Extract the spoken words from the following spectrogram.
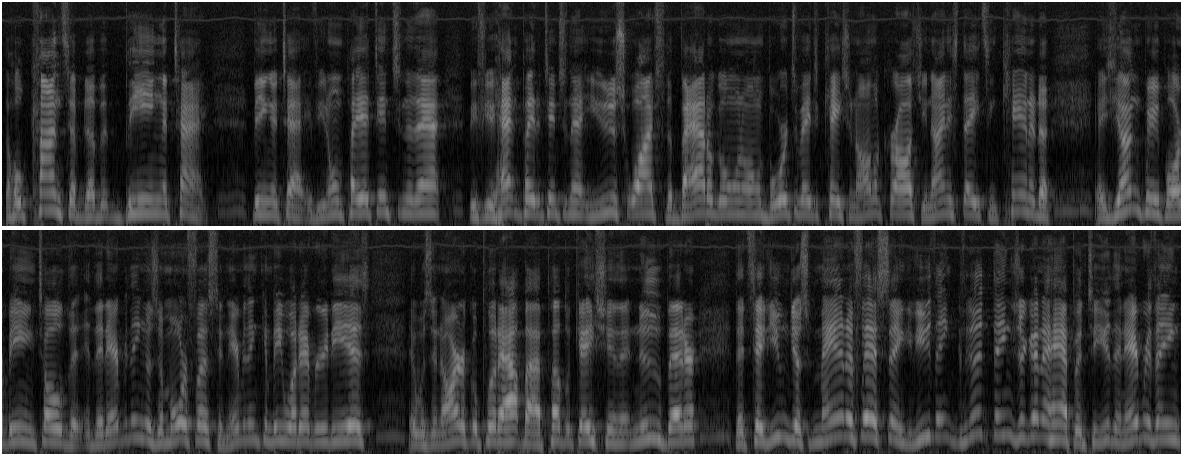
the whole concept of it being attacked. Being attacked. If you don't pay attention to that, if you hadn't paid attention to that, you just watch the battle going on, boards of education all across the United States and Canada, as young people are being told that, that everything is amorphous and everything can be whatever it is. There was an article put out by a publication that knew better that said you can just manifest things. If you think good things are going to happen to you, then everything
